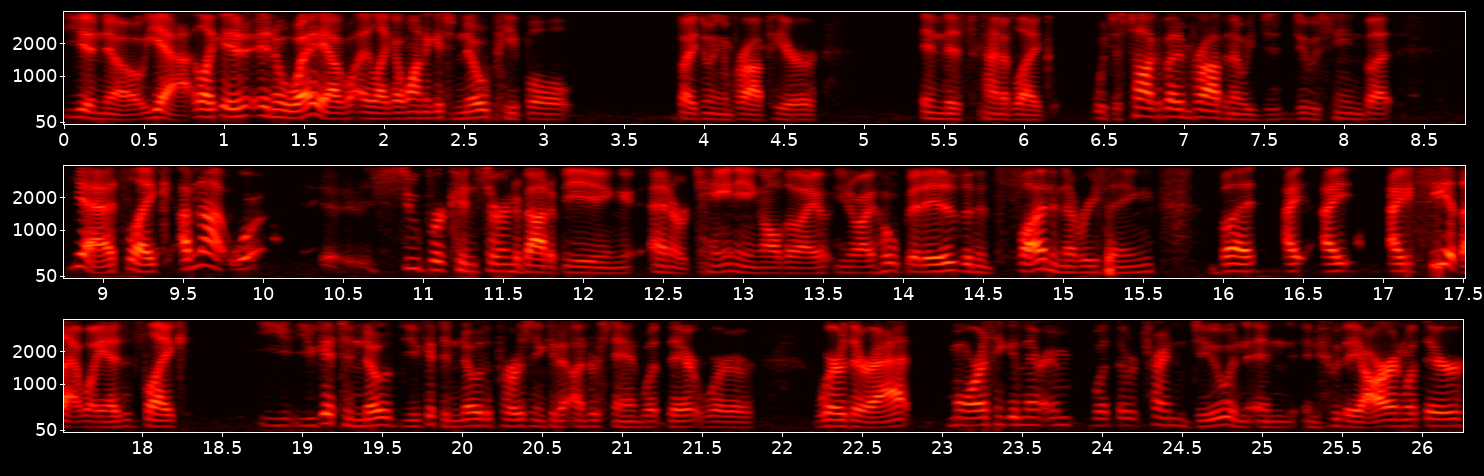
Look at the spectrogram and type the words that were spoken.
you know yeah like in, in a way I, I like i want to get to know people by doing improv here in this kind of like we just talk about improv and then we do a scene. But yeah, it's like I'm not super concerned about it being entertaining, although I you know I hope it is and it's fun and everything. But I I, I see it that way as it's like you, you get to know you get to know the person, you can understand what they're where where they're at more. I think in their in what they're trying to do and, and, and who they are and what they're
